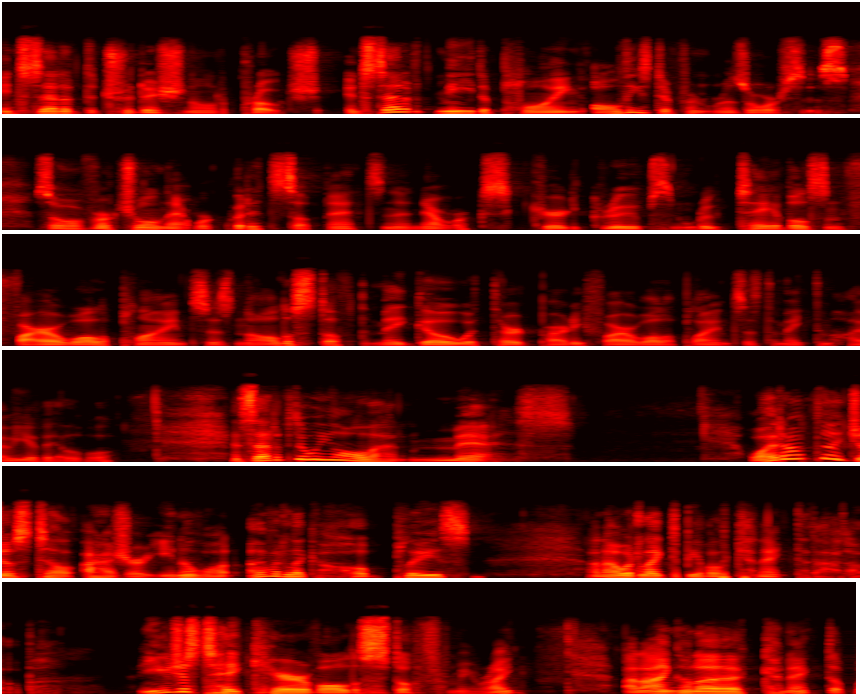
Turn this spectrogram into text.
instead of the traditional approach. Instead of me deploying all these different resources, so a virtual network with its subnets and the network security groups and route tables and firewall appliances and all the stuff that may go with third-party firewall appliances to make them highly available, instead of doing all that mess, why don't I just tell Azure, you know what, I would like a hub, please, and I would like to be able to connect to that hub. You just take care of all the stuff for me, right? And I'm going to connect up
